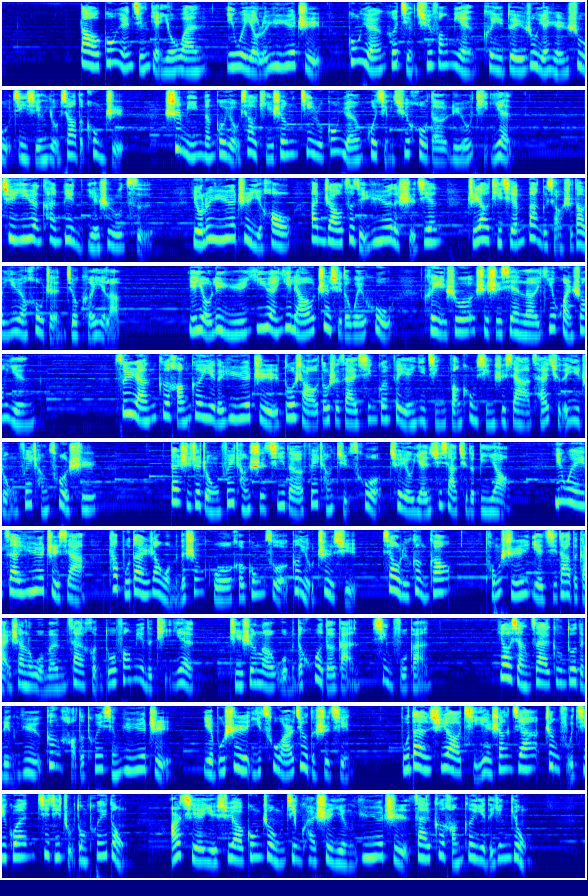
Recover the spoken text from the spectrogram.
到公园景点游玩。因为有了预约制，公园和景区方面可以对入园人数进行有效的控制，市民能够有效提升进入公园或景区后的旅游体验。去医院看病也是如此，有了预约制以后，按照自己预约的时间，只要提前半个小时到医院候诊就可以了，也有利于医院医疗秩序的维护，可以说是实现了医患双赢。虽然各行各业的预约制多少都是在新冠肺炎疫情防控形势下采取的一种非常措施，但是这种非常时期的非常举措却有延续下去的必要，因为在预约制下，它不但让我们的生活和工作更有秩序、效率更高，同时也极大地改善了我们在很多方面的体验，提升了我们的获得感、幸福感。要想在更多的领域更好地推行预约制，也不是一蹴而就的事情。不但需要企业、商家、政府机关积极主动推动，而且也需要公众尽快适应预约制在各行各业的应用。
